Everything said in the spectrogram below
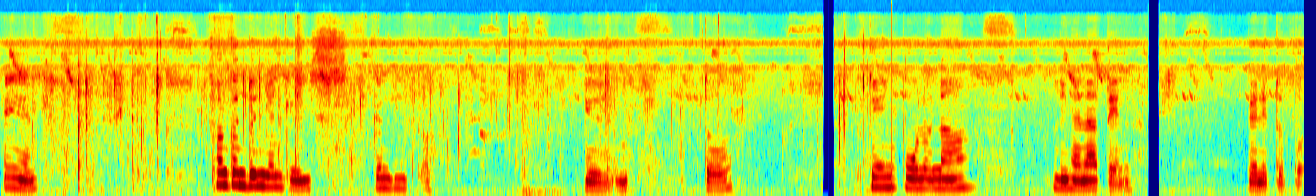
Ayan. Hanggang dun yan guys. Hanggang dito. Yan. Ito. Ito yung puno ng linga natin. Ganito po.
